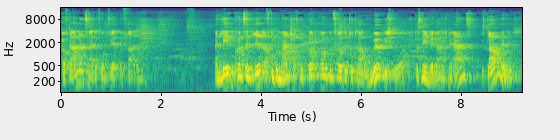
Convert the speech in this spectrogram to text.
auf der anderen Seite vom Pferd gefallen. Ein Leben konzentriert auf die Gemeinschaft mit Gott kommt uns heute total unmöglich vor. Das nehmen wir gar nicht mehr ernst. Das glauben wir nicht.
